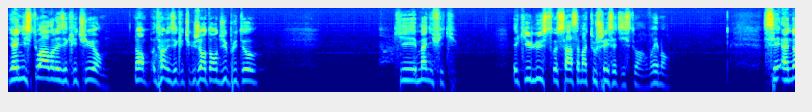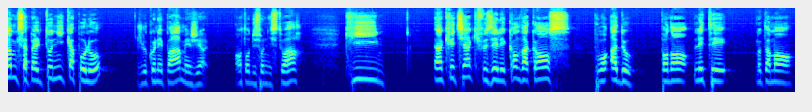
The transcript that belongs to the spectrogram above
Il y a une histoire dans les Écritures, non, dans les Écritures que j'ai entendues plutôt, qui est magnifique et qui illustre ça. Ça m'a touché cette histoire, vraiment. C'est un homme qui s'appelle Tony Capolo. Je ne le connais pas, mais j'ai entendu son histoire. Qui, un chrétien qui faisait les camps de vacances pour ados pendant l'été, notamment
